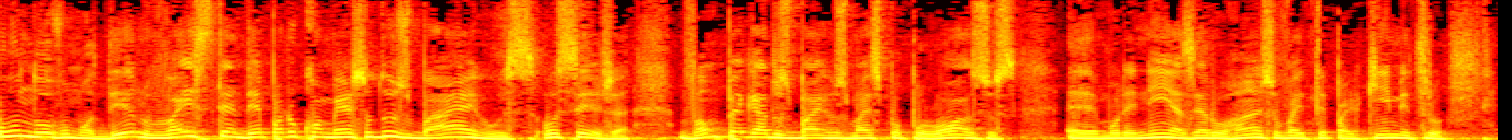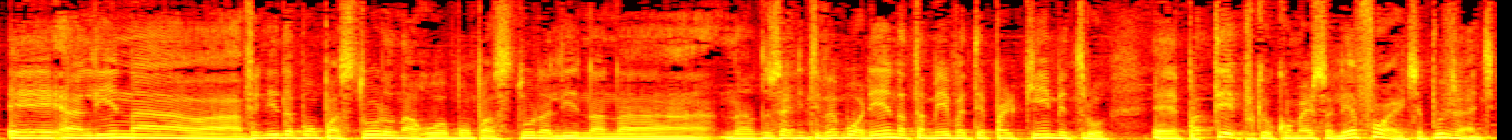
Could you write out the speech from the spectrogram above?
O novo modelo vai estender para o comércio dos bairros, ou seja, vamos pegar os bairros mais populosos, eh, Moreninha, Zero Rancho vai ter parquímetro, eh, ali na Avenida Bom Pastor ou na Rua Bom Pastor, ali na, na, na do Jardim TV Morena também vai ter parquímetro, eh, para ter, porque o comércio ali é forte, é pujante.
